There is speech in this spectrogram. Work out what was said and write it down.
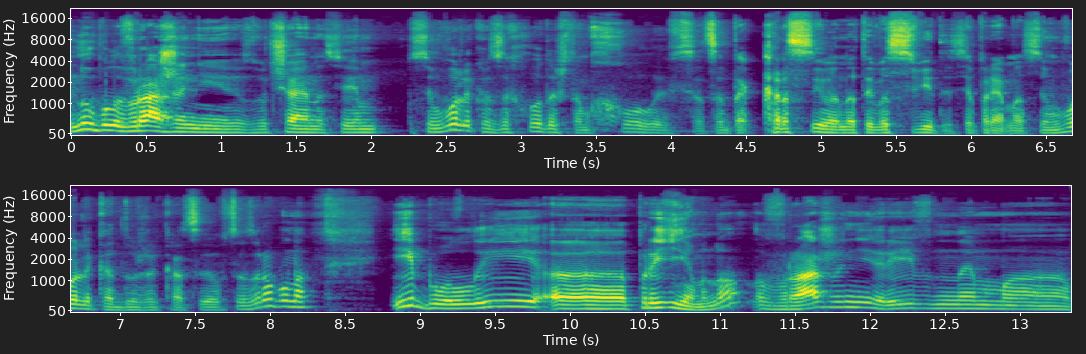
ну, були вражені, звичайно, цією символікою. Заходиш там, холи, все це так красиво на тебе світиться. Прямо символіка, дуже красиво все зроблено. І були е, приємно вражені рівнем, е,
